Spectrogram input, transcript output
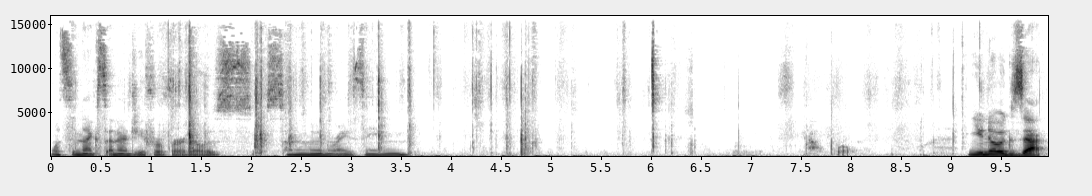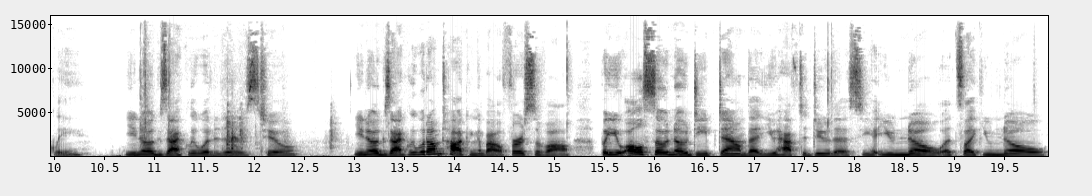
What's the next energy for Virgos? Sun, Moon, Rising. Oh. You know exactly. You know exactly what it is, too. You know exactly what I'm talking about, first of all. But you also know deep down that you have to do this. You, you know, it's like you know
